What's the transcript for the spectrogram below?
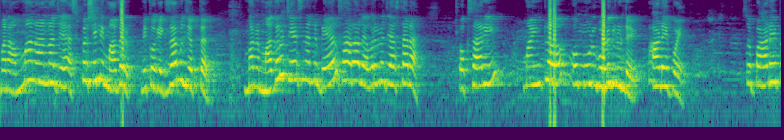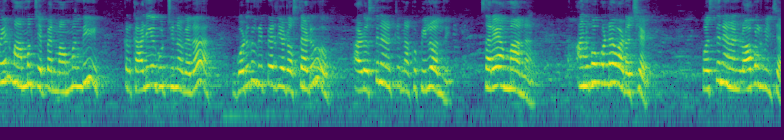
మన అమ్మ నాన్న ఎస్పెషల్లీ మదర్ మీకు ఒక ఎగ్జాంపుల్ చెప్తాను. మన మదర్ చేసిన బేరసారాలు ఎవరైనా చేస్తారా? ఒకసారి మా ఇంట్లో ఓ మూడు గొడుగులు ఉండేవి పాడైపోయాయి. సో పాడైపోయి మా అమ్మకి చెప్పాను మా అమ్మంది ఇక్కడ ఖాళీగా కూర్చున్నావు కదా గొడుగులు రిపేర్ చేయడం వస్తాడు. వాడు వస్తే నాకు నాకు పిలో ఉంది సరే అమ్మా అన్నాను అనుకోకుండా వాడు వచ్చాడు. వస్తే నేను లోపలికి పిలిచా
